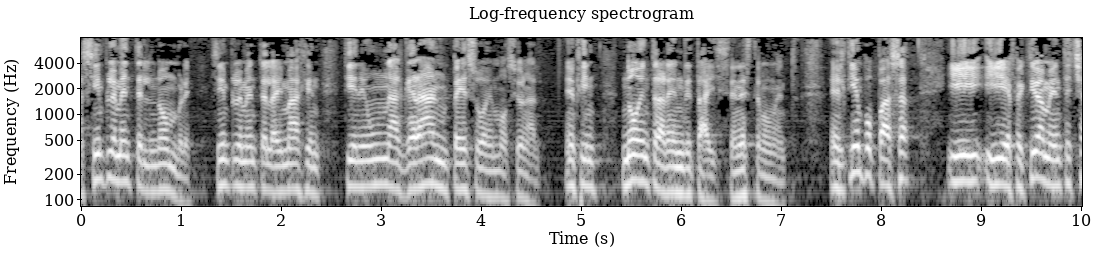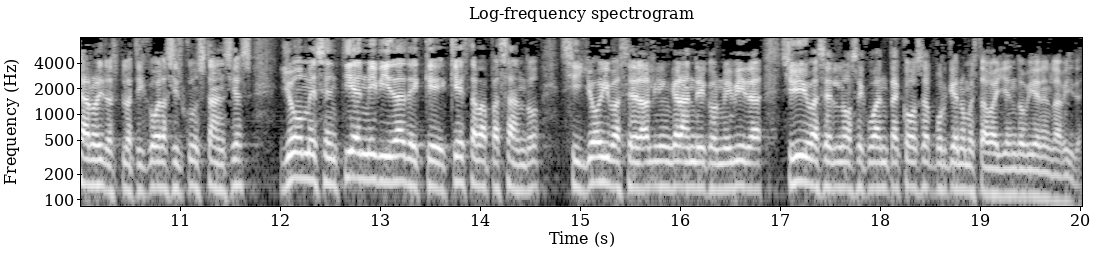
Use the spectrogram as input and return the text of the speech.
simplemente el nombre, simplemente la imagen, tiene un gran peso emocional. En fin, no entraré en detalles en este momento. El tiempo pasa y, y efectivamente Charo les platicó las circunstancias. Yo me sentía en mi vida de que qué estaba pasando, si yo iba a ser alguien grande con mi vida, si yo iba a ser no sé cuánta cosa, porque no me estaba yendo bien en la vida.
